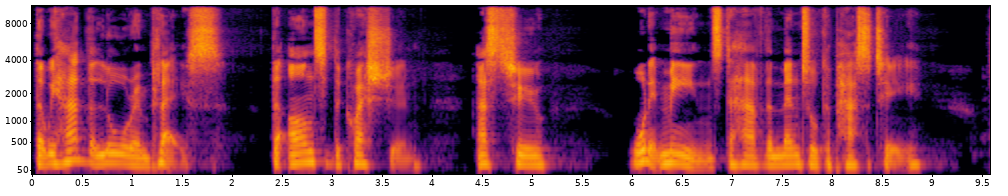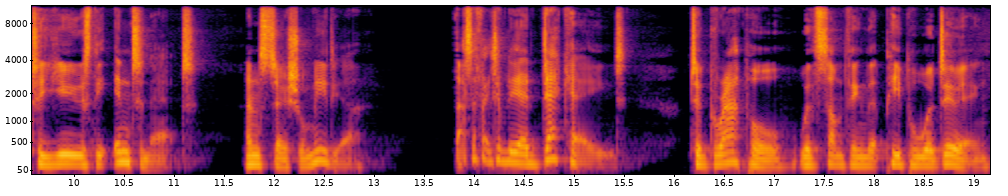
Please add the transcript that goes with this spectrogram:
that we had the law in place that answered the question as to what it means to have the mental capacity to use the internet and social media. That's effectively a decade to grapple with something that people were doing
